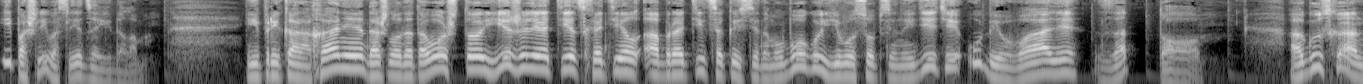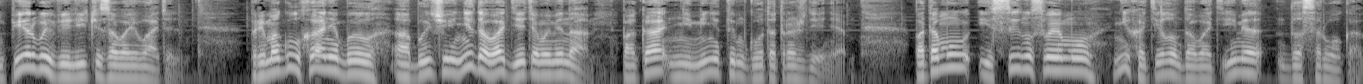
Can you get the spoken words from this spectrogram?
и пошли во след за идолом. И при Карахане дошло до того, что ежели отец хотел обратиться к истинному Богу, его собственные дети убивали за то. Агус-хан – первый великий завоеватель. При Магул-хане был обычай не давать детям имена, пока не минет им год от рождения. Потому и сыну своему не хотел он давать имя до срока.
